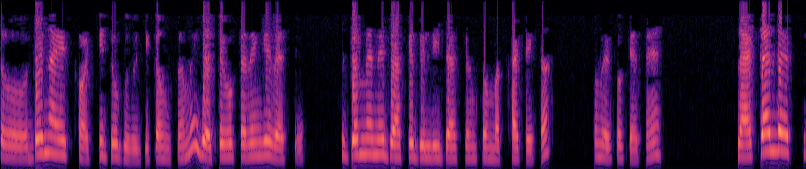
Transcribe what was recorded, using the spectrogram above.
तो देन आई थॉट कि जो गुरु जी का हुक्म है, जैसे वो करेंगे वैसे। तो जब मैंने जाके दिल्ली जाके उनको मत्था टेका तो मेरे को कहते हैं, फ्लैट ले ले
